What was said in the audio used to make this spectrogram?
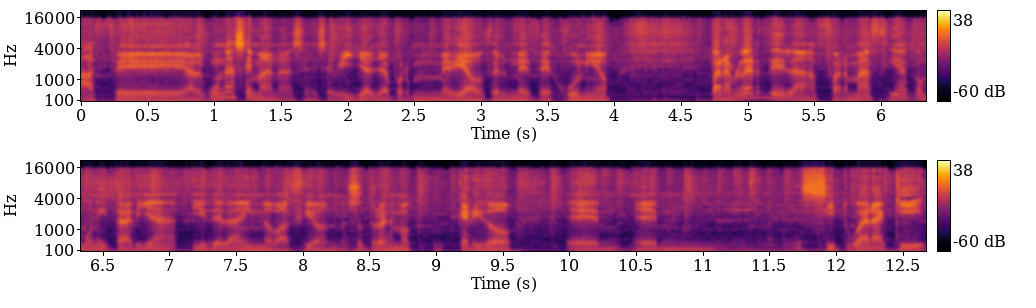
hace algunas semanas en Sevilla, ya por mediados del mes de junio, para hablar de la farmacia comunitaria y de la innovación. Nosotros hemos querido eh, em, situar aquí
